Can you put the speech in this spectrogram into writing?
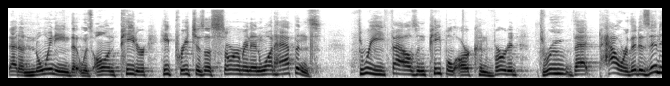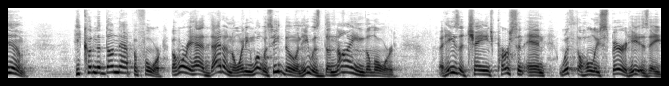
that anointing that was on Peter. He preaches a sermon, and what happens? 3,000 people are converted through that power that is in him. He couldn't have done that before. Before he had that anointing, what was he doing? He was denying the Lord. But he's a changed person, and with the Holy Spirit, he is a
